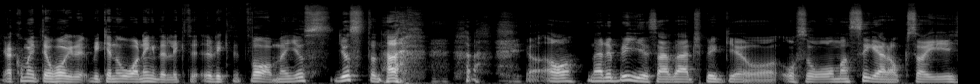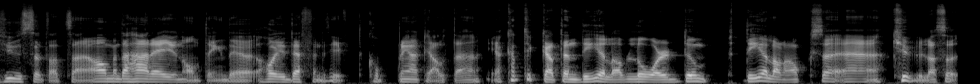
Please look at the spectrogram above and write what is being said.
jag kommer inte ihåg vilken ordning det riktigt, var, men just, just den här... ja, ja, när det blir så här världsbygge och, och så, och man ser också i huset att så här, ja men det här är ju någonting, det har ju definitivt kopplingar till allt det här. Jag kan tycka att en del av lore-dump-delarna också är kul, alltså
